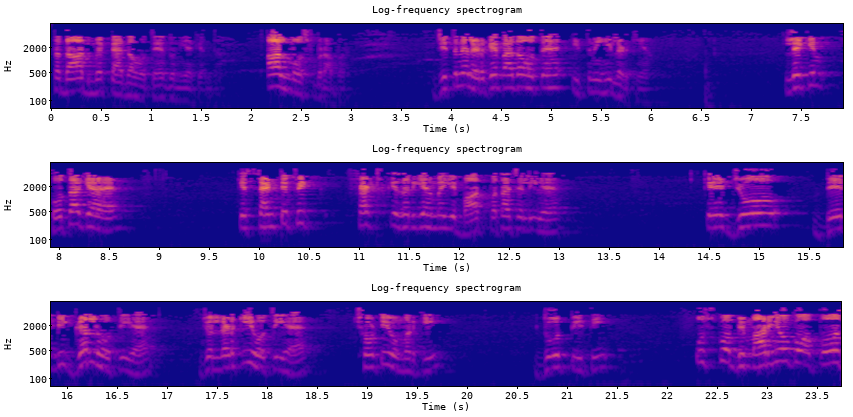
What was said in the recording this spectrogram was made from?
تعداد میں پیدا ہوتے ہیں دنیا کے اندر۔ آلموسٹ برابر۔ جتنے لڑکے پیدا ہوتے ہیں، اتنی ہی لڑکیاں۔ لیکن ہوتا کیا ہے کہ سائنٹیفک فیکٹس کے ذریعے ہمیں یہ بات پتا چلی ہے کہ جو بیبی گرل ہوتی ہے، جو لڑکی ہوتی ہے، چھوٹی عمر کی، دودھ پیتی، اس کو بیماریوں کو اپوز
